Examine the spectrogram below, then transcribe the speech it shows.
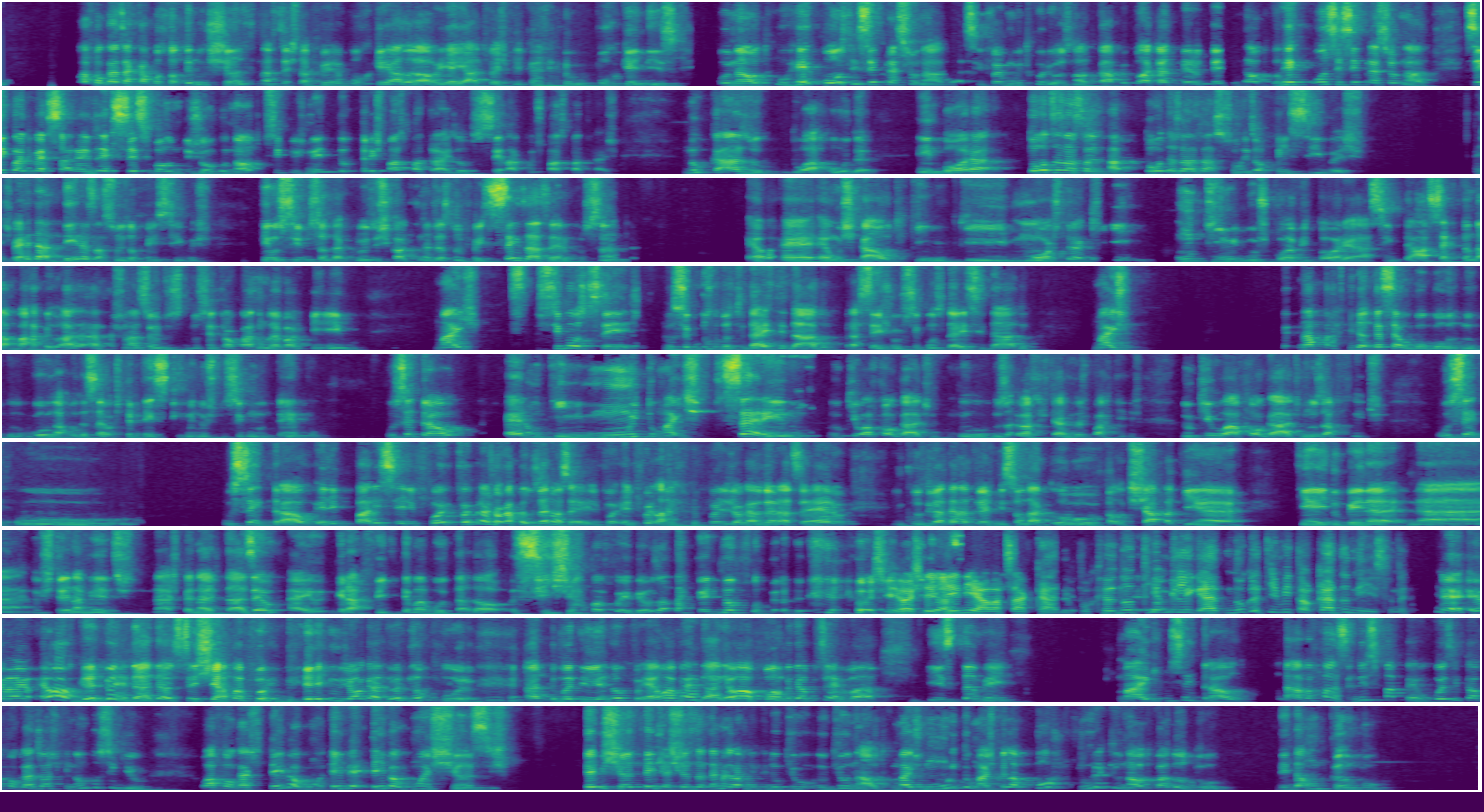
o Afogados acabou só tendo chance na sexta-feira, porque Alan e Ayato vai explicar o porquê disso o Náutico recuou sem ser pressionado. Assim, foi muito curioso. O Náutico abre o placar do primeiro tempo, o Náutico recuou sem ser pressionado, sem que o adversário exercesse esse volume de jogo, o Náutico simplesmente deu três passos para trás, ou sei lá quantos passos para trás. No caso do Arruda, embora todas as, todas as ações ofensivas, as verdadeiras ações ofensivas, tenham sido Santa Cruz, o scout de finalizações foi 6 a 0 para o Santa, é, é, é, um scout que, que mostra que um time buscou a vitória, assim, tá acertando a barra, as finalizações do, do Central quase não levaram perigo, mas se você, você, dá esse dado, para ser justo, você considera esse dado, mas na partida, até saiu o gol, gol, gol na Ruda, saiu aos 35 minutos do segundo tempo, o Central era um time muito mais sereno do que o Afogados, no, nos, eu assisti as duas partidas, do que o Afogados nos aflitos. O, o, o Central, ele parece, ele foi, foi para jogar pelo 0 a 0 ele foi, ele foi lá, foi jogar 0 a 0 inclusive até na transmissão da Globo, falou que Chapa tinha, tinha ido bem na, na nos treinamentos, nas penalidades, aí, aí o grafite deu uma butada, ó, se Chapa foi bem, os atacantes não foram. Eu achei, eu achei genial a sacada, porque eu não tinha me ligado, nunca tinha me tocado nisso, né? É, é, é uma grande verdade, ó, se Chapa foi bem, os jogadores não foram, a turma de linha não foi, é uma verdade, é uma forma de observar isso também mas o Central estava fazendo esse papel, coisa que o Afogados eu acho que não conseguiu. O Afogados teve, algum, teve, teve algumas chances, teve, chance, teve a chance até melhor do, do, que o, do que o Náutico, mas muito mais pela postura que o Náutico adotou de dar um campo,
